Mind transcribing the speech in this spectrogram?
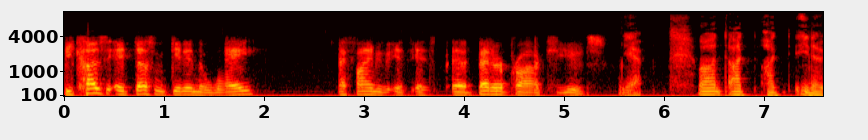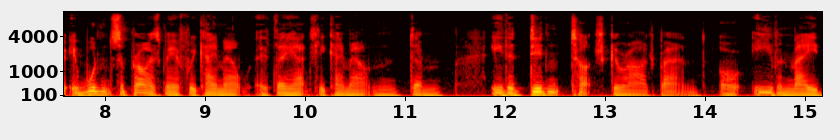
because it doesn't get in the way, I find it, it's a better product to use. Yeah. Well, I, I, I, you know, it wouldn't surprise me if we came out if they actually came out and um, either didn't touch GarageBand or even made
